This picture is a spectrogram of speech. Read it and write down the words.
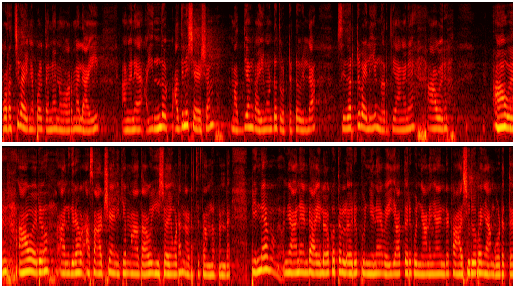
കുറച്ച് കഴിഞ്ഞപ്പോൾ തന്നെ നോർമലായി. അങ്ങനെ ഇന്ന് അതിന് ശേഷം മദ്യം കൈകൊണ്ട് തൊട്ടിട്ടുമില്ല. സിഗരറ്റ് വലിയും നിർത്തി. അങ്ങനെ ആ ഒരു ആ ഒരു ആ ഒരു അനുഗ്രഹം ആ സാക്ഷി എനിക്ക് മാതാവ് ഈശോയും കൂടെ നടത്തി തന്നിട്ടുണ്ട്. പിന്നെ ഞാൻ എന്റെ അയലോകത്തുള്ള ഒരു കുഞ്ഞിനെ വെയ്യാത്തൊരു കുഞ്ഞാണ് ഞാൻ എന്റെ കാശ് രൂപ ഞാൻ കൊടുത്ത്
